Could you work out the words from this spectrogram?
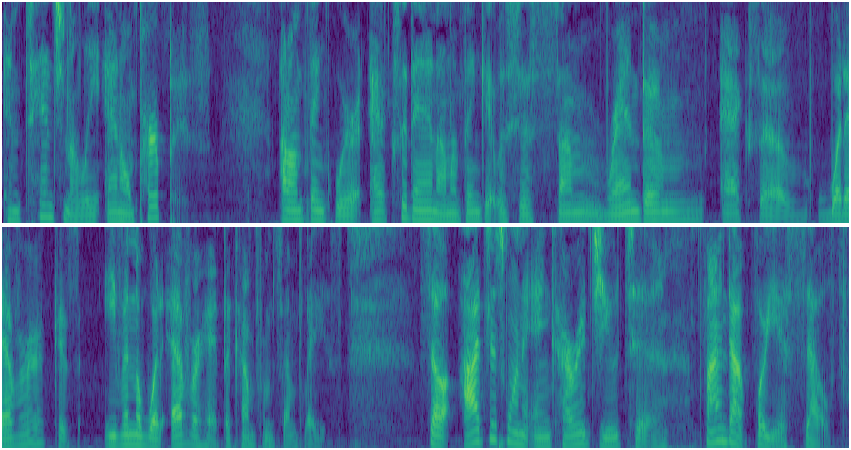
intentionally and on purpose. I don't think we're an accident. I don't think it was just some random acts of whatever, because even the whatever had to come from someplace. So I just want to encourage you to find out for yourself.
